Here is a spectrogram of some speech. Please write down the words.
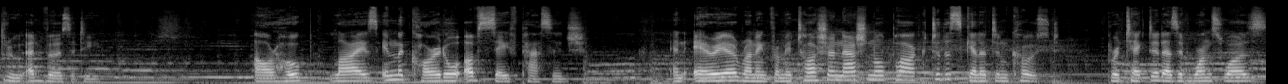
through adversity. Our hope lies in the Corridor of Safe Passage, an area running from Etosha National Park to the Skeleton Coast, protected as it once was,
